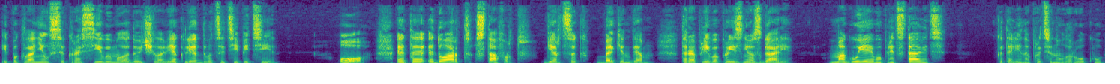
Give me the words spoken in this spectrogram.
и поклонился красивый молодой человек лет двадцати пяти. «О, это Эдуард Стаффорд, герцог Бекингем», — торопливо произнес Гарри. «Могу я его представить?» Каталина протянула руку,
